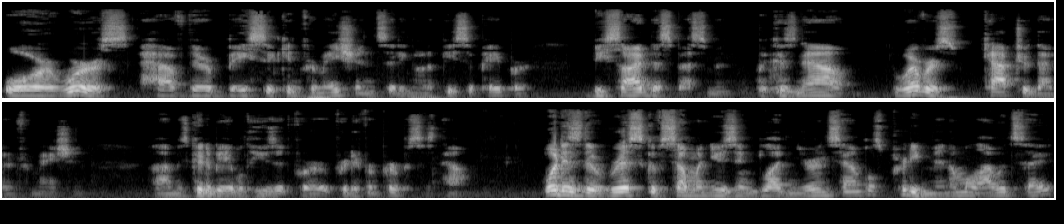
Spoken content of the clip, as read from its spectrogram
or worse, have their basic information sitting on a piece of paper beside the specimen because now whoever's captured that information um, is going to be able to use it for, for different purposes now. What is the risk of someone using blood and urine samples? Pretty minimal, I would say.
